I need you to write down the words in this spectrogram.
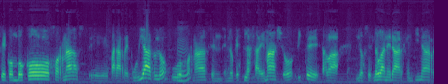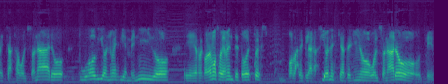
se convocó jornadas eh, para repudiarlo, hubo jornadas en, lo que es Plaza de Mayo, viste, estaba, los eslogan era Argentina rechaza a Bolsonaro, tu odio no es bienvenido, recordemos obviamente todo esto es por las declaraciones que ha tenido Bolsonaro, que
